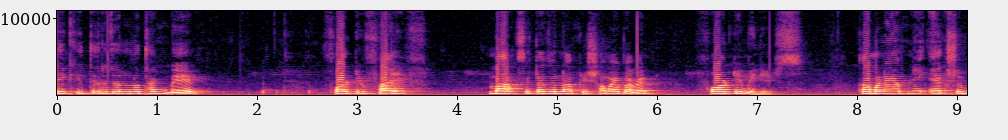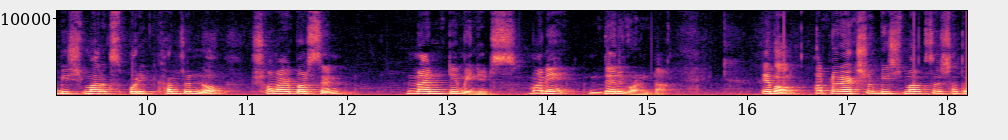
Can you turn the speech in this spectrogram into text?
লিখিতের জন্য থাকবে ফর্টি ফাইভ মার্কস এটার জন্য আপনি সময় পাবেন ফর্টি মিনিটস তার মানে আপনি একশো বিশ মার্কস পরীক্ষার জন্য সময় পাচ্ছেন নাইনটি মিনিটস মানে দেড় ঘণ্টা। এবং আপনার একশো বিশ মার্কসের সাথে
